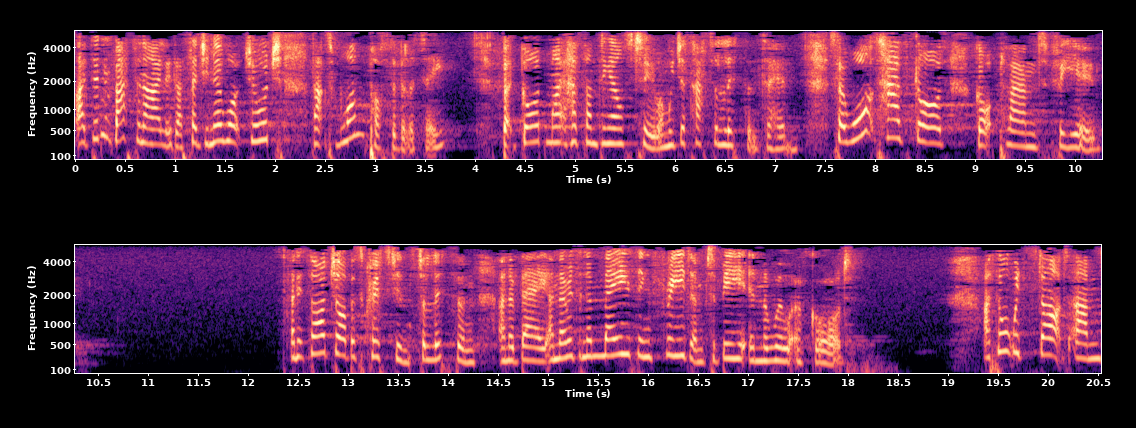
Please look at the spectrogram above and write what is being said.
I didn't bat an eyelid. I said, you know what, George? That's one possibility. But God might have something else too, and we just have to listen to Him. So, what has God got planned for you? And it's our job as Christians to listen and obey, and there is an amazing freedom to be in the will of God. I thought we'd start, um,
